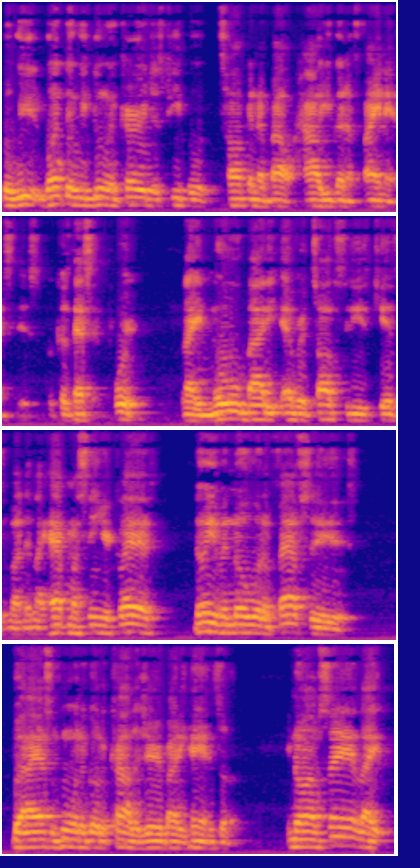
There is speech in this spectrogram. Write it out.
but we one thing we do encourage is people talking about how you're gonna finance this because that's important. Like nobody ever talks to these kids about it. Like half my senior class don't even know what a FAFSA is. But I ask them who want to go to college, everybody hands up. You know what I'm saying? Like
